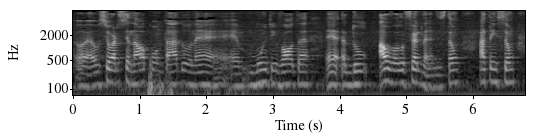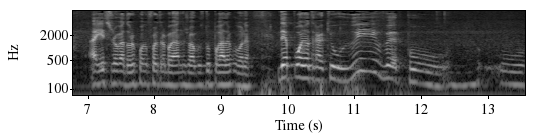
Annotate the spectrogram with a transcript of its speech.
eh, o seu arsenal apontado né, é muito em volta é, do Álvaro Fernandes. Então, atenção a esse jogador quando for trabalhar nos jogos do Prada Colônia. Depois eu trago aqui o Liverpool, o,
